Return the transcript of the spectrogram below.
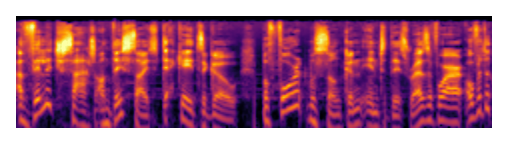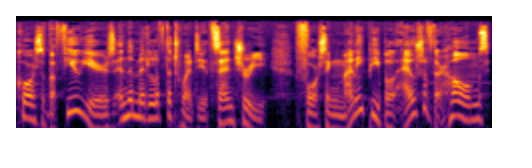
A village sat on this site decades ago, before it was sunken into this reservoir over the course of a few years in the middle of the 20th century, forcing many people out of their homes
